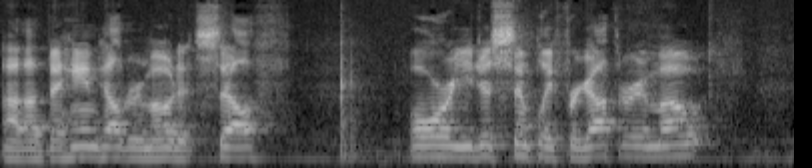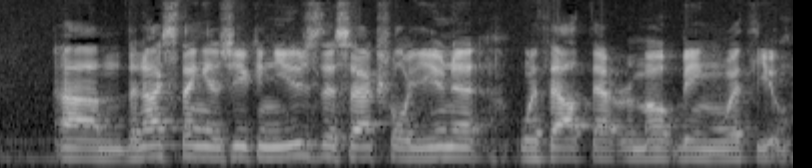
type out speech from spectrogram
uh, the handheld remote itself, or you just simply forgot the remote. Um, the nice thing is you can use this actual unit without that remote being with you.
